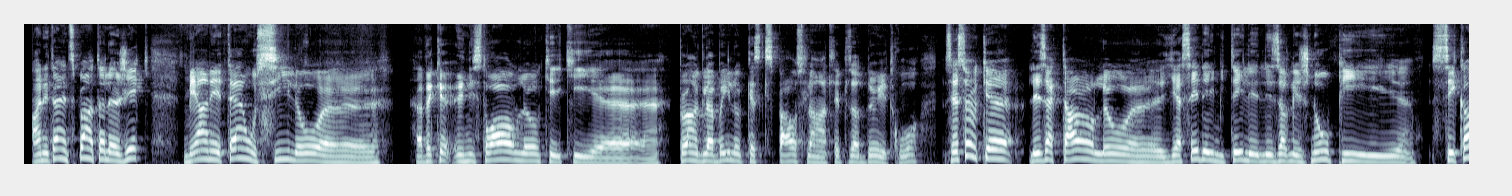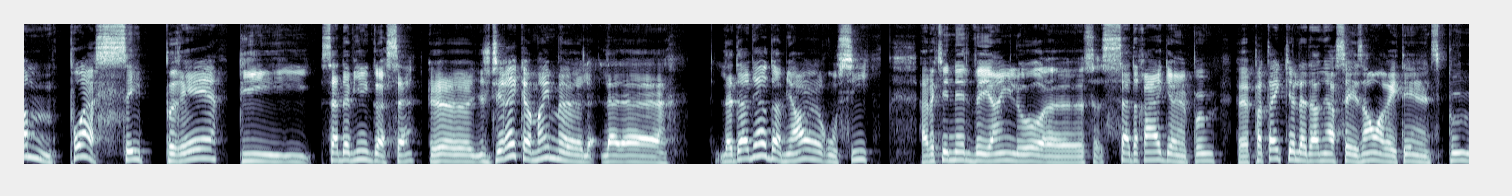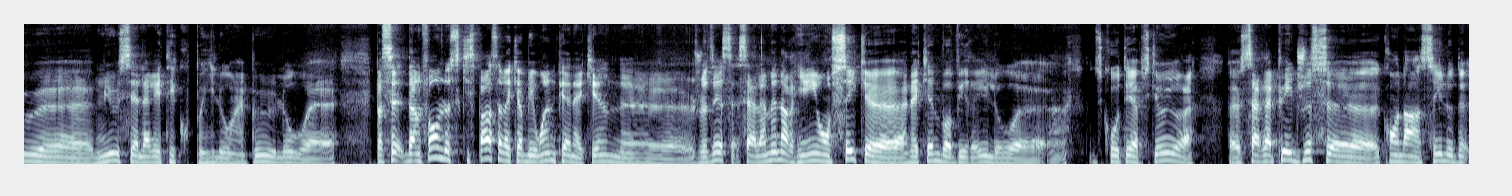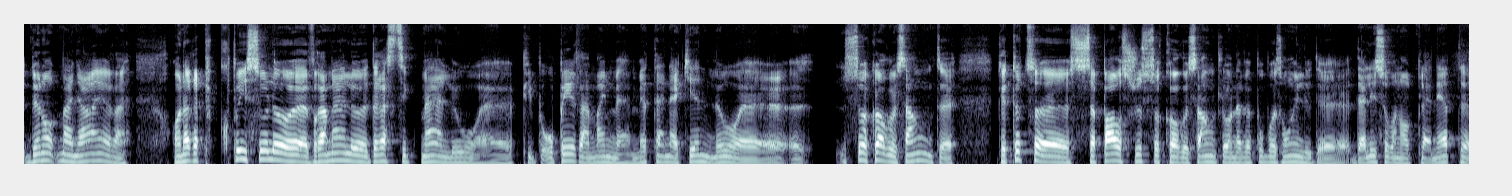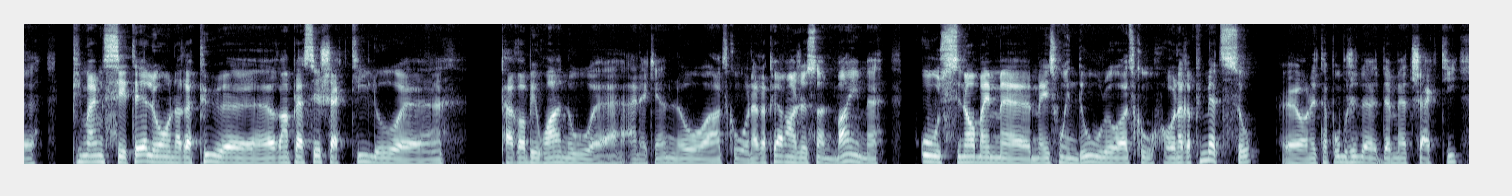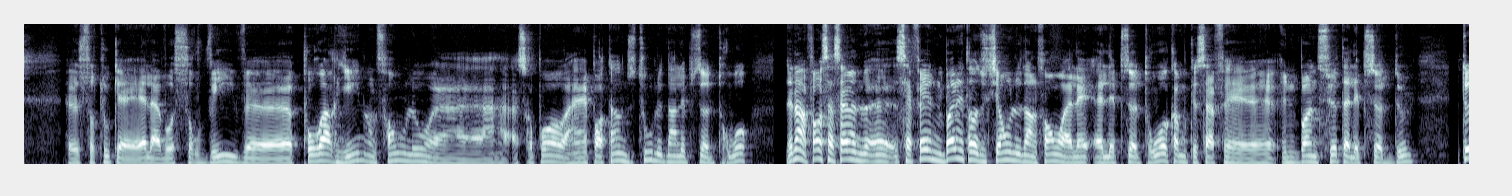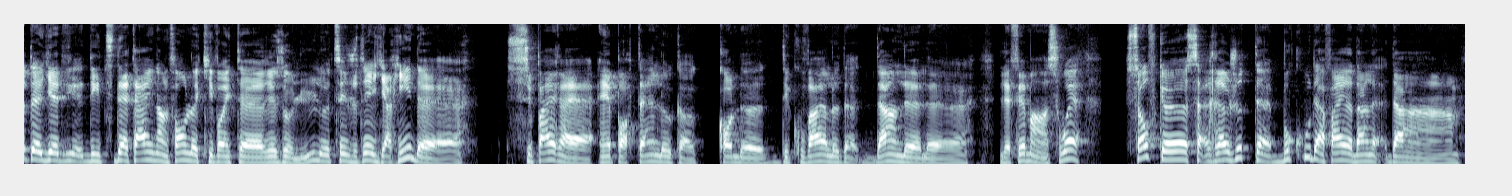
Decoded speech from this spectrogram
en étant un petit peu anthologique, mais en étant aussi là, avec une histoire là, qui, euh, peut englober qu'est-ce qui se passe là, entre l'épisode 2 et 3. C'est sûr que les acteurs, là, euh, ils essaient d'imiter les, originaux, puis euh, c'est comme pas assez près, puis ça devient gossant. je dirais quand même la, la dernière demi-heure aussi, avec les NLV1, là, euh, ça, drague un peu. Euh, peut-être que la dernière saison aurait été un petit peu euh, mieux si elle aurait été coupée là, un peu. Là, parce que dans le fond, là, ce qui se passe avec Obi-Wan et Anakin, je veux dire, ça, l'amène à rien. On sait que Anakin va virer là, du côté obscur. ça aurait pu être juste condensé d'une autre manière on aurait pu couper ça là, vraiment là, drastiquement. Là, euh, puis au pire, même mettre Anakin là, euh, sur Coruscant. Que tout se, passe juste sur Coruscant. Là, on n'avait pas besoin d'aller sur une autre planète. Puis même si c'était, on aurait pu remplacer Shakti là, par Obi-Wan ou Anakin. Là, en tout cas, on aurait pu arranger ça de même. Ou sinon, même Mace Windu. Là, en tout cas, on aurait pu mettre ça. on n'était pas obligé de mettre Shakti. Euh, surtout qu'elle elle va survivre euh, pour rien, dans le fond. Là, elle ne sera pas importante du tout dans l'épisode 3. dans le fond, ça, euh, ça fait une bonne introduction, dans le fond, à l'épisode 3, comme que ça fait une bonne suite à l'épisode 2. Il y a des, petits détails, dans le fond, là, qui vont être résolus. je il n'y a rien de super important qu'on a découvert dans le, le, film en soi. Sauf que ça rajoute beaucoup d'affaires dans, dans,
